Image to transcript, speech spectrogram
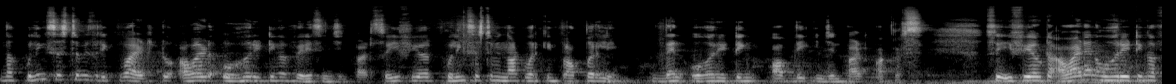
the cooling system is required to avoid overheating of various engine parts. So if your cooling system is not working properly then overheating of the engine part occurs. So if you have to avoid an overheating of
